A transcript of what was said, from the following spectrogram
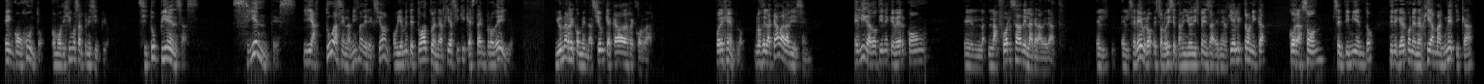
en conjunto, como dijimos al principio, si tú piensas, sientes y actúas en la misma dirección, obviamente toda tu energía psíquica está en pro de ello. Y una recomendación que acaba de recordar. Por ejemplo, los de la cábala dicen, el hígado tiene que ver con la fuerza de la gravedad. El, el cerebro, esto lo dice también yo dispensa, energía electrónica, corazón, sentimiento, tiene que ver con energía magnética,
